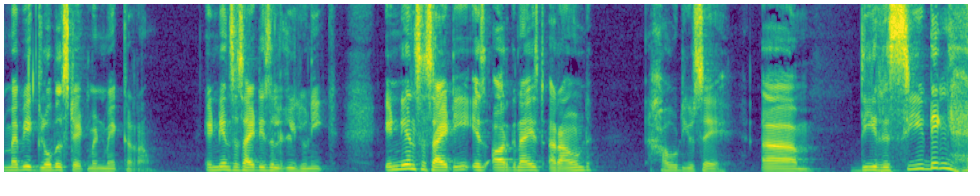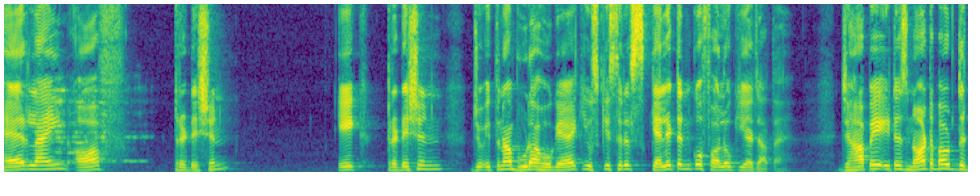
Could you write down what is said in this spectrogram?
मैं भी एक ग्लोबल स्टेटमेंट मेक कर रहा हूँ Indian society is little unique Indian society is organise around how would you say the receding hairline of tradition एक ट्रेडिशन जो इतना बूढ़ा हो गया है कि उसके सिर्फ़ स्केलेटन को फॉलो किया जाता है। जहाँ पे it is not about the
